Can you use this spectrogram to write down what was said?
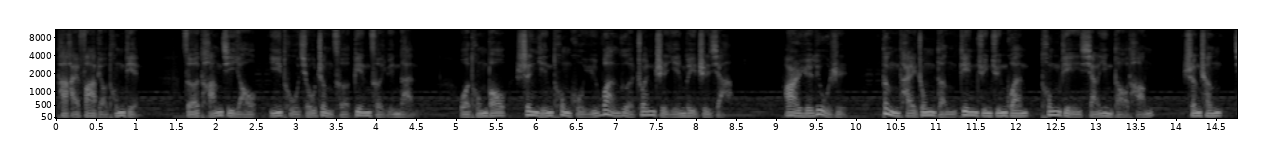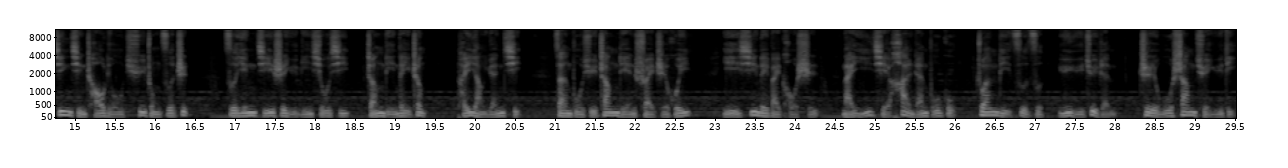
他还发表通电。则唐继尧以土球政策鞭策云南，我同胞呻吟痛苦于万恶专制淫威之下。二月六日，邓泰忠等滇军军官通电响应倒唐，声称今信潮流趋众自治，自应及时与民休息，整理内政，培养元气，暂不需张连率指挥，以息内外口实，乃一切悍然不顾，专利自恣，予与巨人，至无商榷余地。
